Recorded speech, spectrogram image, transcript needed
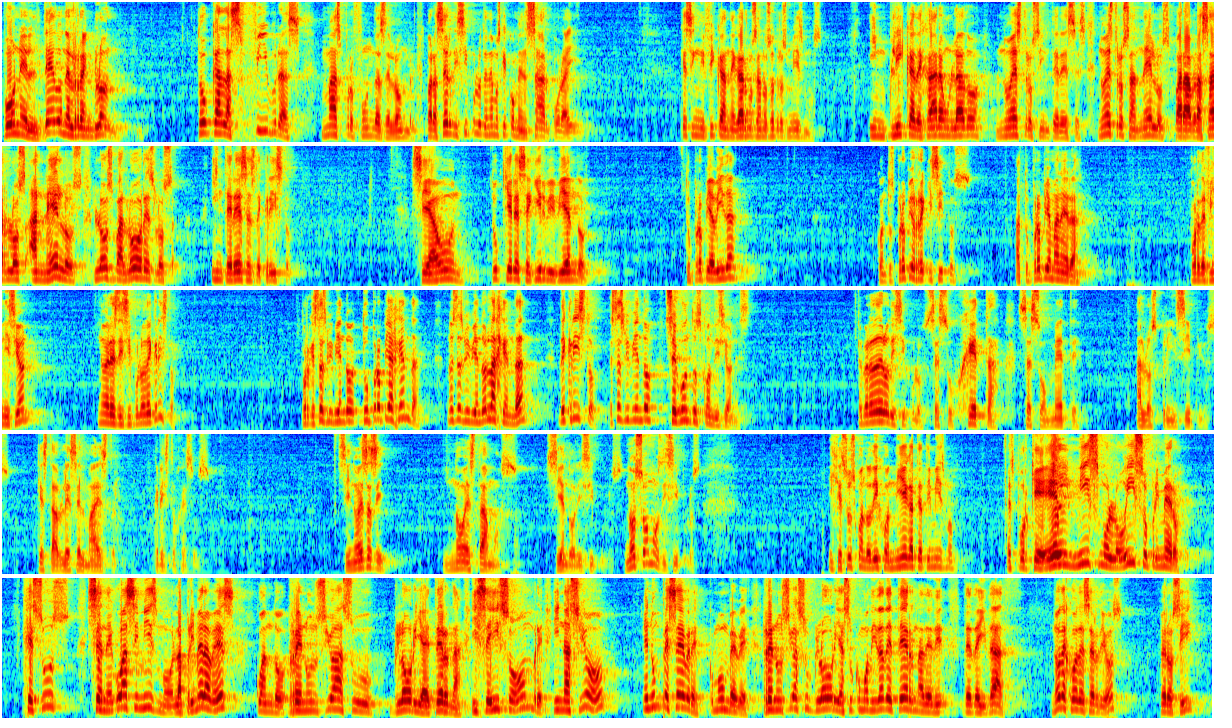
pone el dedo en el renglón Toca las fibras más profundas del hombre. Para ser discípulo tenemos que comenzar por ahí. ¿Qué significa negarnos a nosotros mismos? Implica dejar a un lado nuestros intereses, nuestros anhelos, para abrazar los anhelos, los valores, los intereses de Cristo. Si aún tú quieres seguir viviendo tu propia vida con tus propios requisitos, a tu propia manera, por definición, no eres discípulo de Cristo. Porque estás viviendo tu propia agenda. No estás viviendo la agenda de Cristo. Estás viviendo según tus condiciones. El verdadero discípulo se sujeta, se somete a los principios que establece el Maestro, Cristo Jesús. Si no es así, no estamos siendo discípulos. No somos discípulos. Y Jesús cuando dijo, niégate a ti mismo, es porque Él mismo lo hizo primero. Jesús se negó a sí mismo la primera vez cuando renunció a su gloria eterna y se hizo hombre y nació en un pesebre como un bebé. Renunció a su gloria, a su comodidad eterna de, de deidad. No dejó de ser Dios, pero sí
